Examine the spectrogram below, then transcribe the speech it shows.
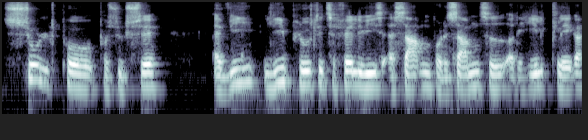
sult på, på succes, at vi lige pludselig tilfældigvis er sammen på det samme tid, og det hele klikker.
